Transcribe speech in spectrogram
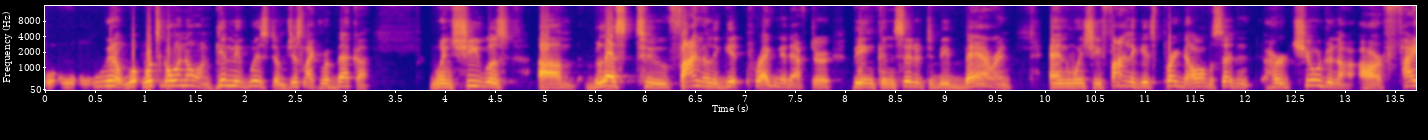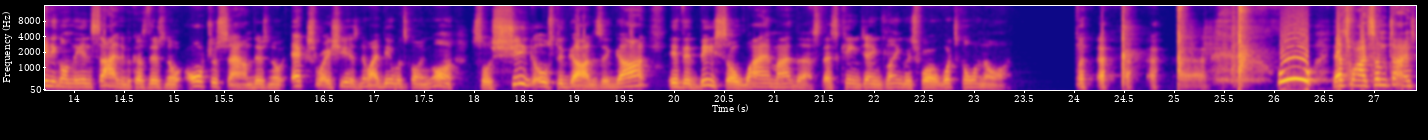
you know, what's going on? Give me wisdom, just like Rebecca. When she was um, blessed to finally get pregnant after being considered to be barren. And when she finally gets pregnant, all of a sudden her children are, are fighting on the inside. Because there's no ultrasound, there's no x ray, she has no idea what's going on. So she goes to God and says, God, if it be so, why am I thus? That's King James language for what's going on. Woo! That's why sometimes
